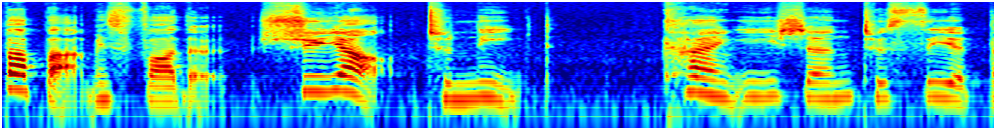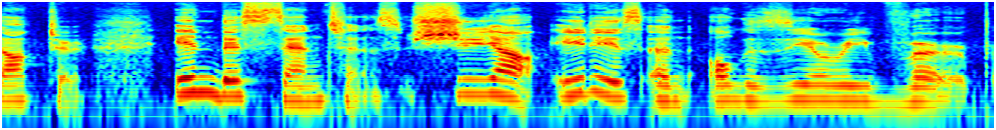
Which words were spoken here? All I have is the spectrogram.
爸爸 means father. 需要 to need. 看医生 to see a doctor. In this sentence, 需要 it is an auxiliary verb.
